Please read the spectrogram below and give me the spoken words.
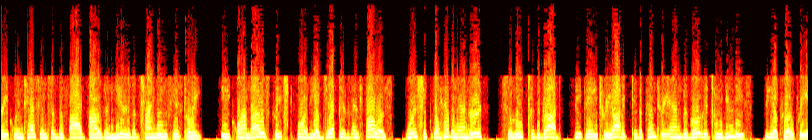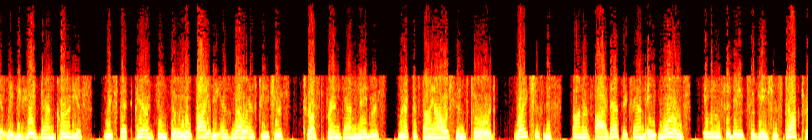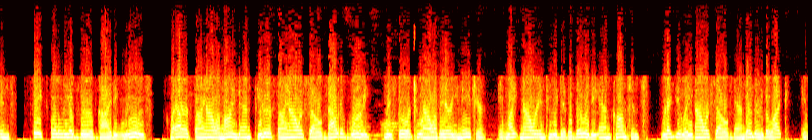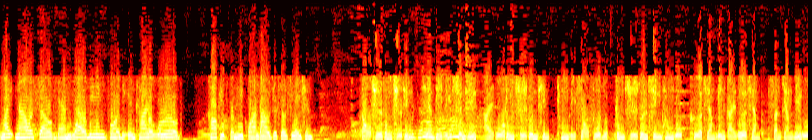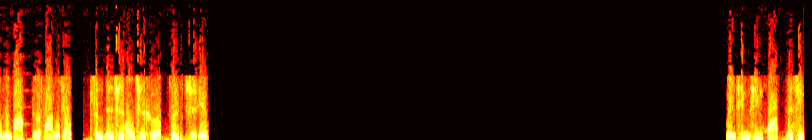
quintessence of the 5,000 years of Chinese history. Equan is preached for the objectives as follows. Worship the heaven and earth. Salute to the God. Be patriotic to the country and devoted to duties. Be appropriately behaved and courteous. Respect parents in filial piety as well as teachers. Trust friends and neighbors. Rectify our sins toward righteousness. Honor five ethics and eight morals. Elucidate sagacious doctrines. Faithfully observe guiding rules. Clarify our mind and purify ourselves out of worry. Restore to our very nature. Enlighten our intuitive ability and conscience. Regulate ourselves and others alike. Enlighten ourselves and well-being for the entire world. Copied from I-Kuan Tao's Association. 道之宗旨敬，天地礼神明，爱国忠志敦信，同礼孝父母，重之尊信朋友，和乡邻改恶向，善讲明五伦八德发五交，圣人之奥止克，尊世界。为亲情化人心。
